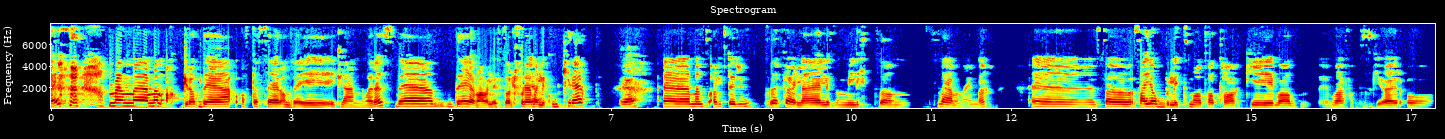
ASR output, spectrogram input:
Men, eh, men akkurat det at jeg ser andre i, i klærne våre, det, det gjør meg veldig stolt, for det er veldig konkret. Ja. Eh, mens alt det rundt det føler jeg liksom litt sånn svevende ennå. Eh, så, så jeg jobber litt med å ta tak i hva, hva jeg faktisk gjør, og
